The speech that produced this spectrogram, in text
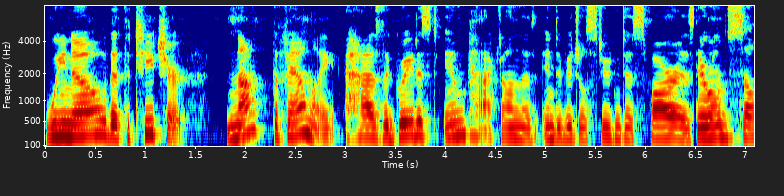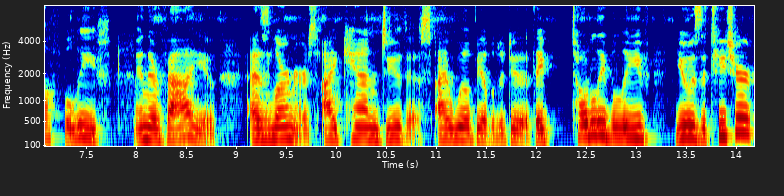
We know that the teacher not the family, has the greatest impact on the individual student as far as their own self-belief in their value as learners. I can do this. I will be able to do it. They totally believe you as a teacher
